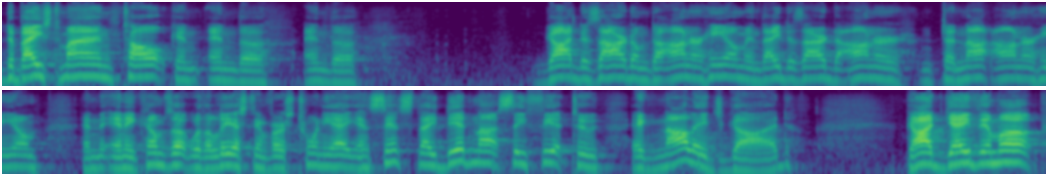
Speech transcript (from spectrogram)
debased mind talk and, and, the, and the God desired them to honor Him and they desired to honor to not honor Him. And, and he comes up with a list in verse 28. And since they did not see fit to acknowledge God, God gave them up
